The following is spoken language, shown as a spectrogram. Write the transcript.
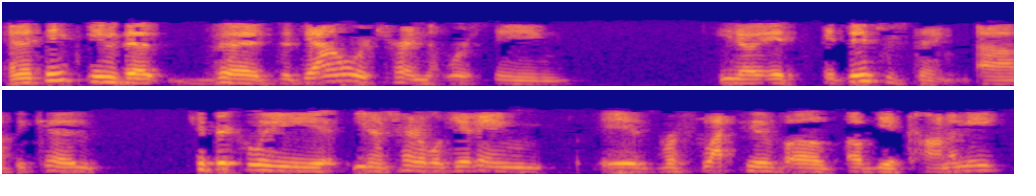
And I think you know the the, the downward trend that we're seeing, you know, it's it's interesting uh, because typically you know charitable giving is reflective of of the economy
